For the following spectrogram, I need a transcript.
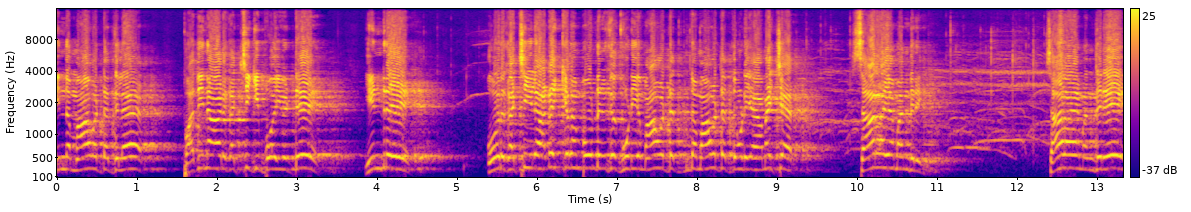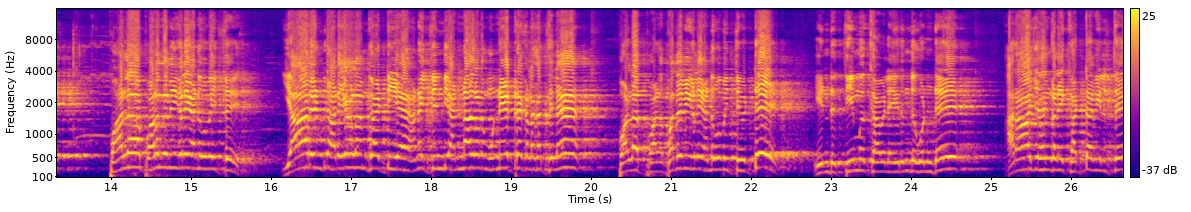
இந்த மாவட்டத்தில் பதினாறு கட்சிக்கு போய்விட்டு இன்று ஒரு கட்சியில் அடைக்கலம் போன்று இருக்கக்கூடிய மாவட்ட இந்த மாவட்டத்தினுடைய அமைச்சர் சாராய மந்திரி. சாராய மந்திரி பல பதவிகளை அனுபவித்து யார் என்று அடையாளம் காட்டிய அனைத்து இந்திய அண்ணா முன்னேற்ற கழகத்தில் பல பல பதவிகளை அனுபவித்து விட்டு இன்று திமுகவில் இருந்து கொண்டு அராஜகங்களை கட்டவிழ்த்து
